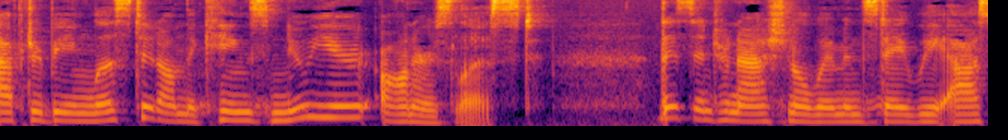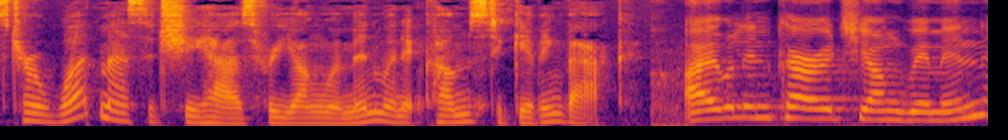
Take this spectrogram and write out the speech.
after being listed on the King's New Year Honours List. This International Women's Day, we asked her what message she has for young women when it comes to giving back. I will encourage young women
